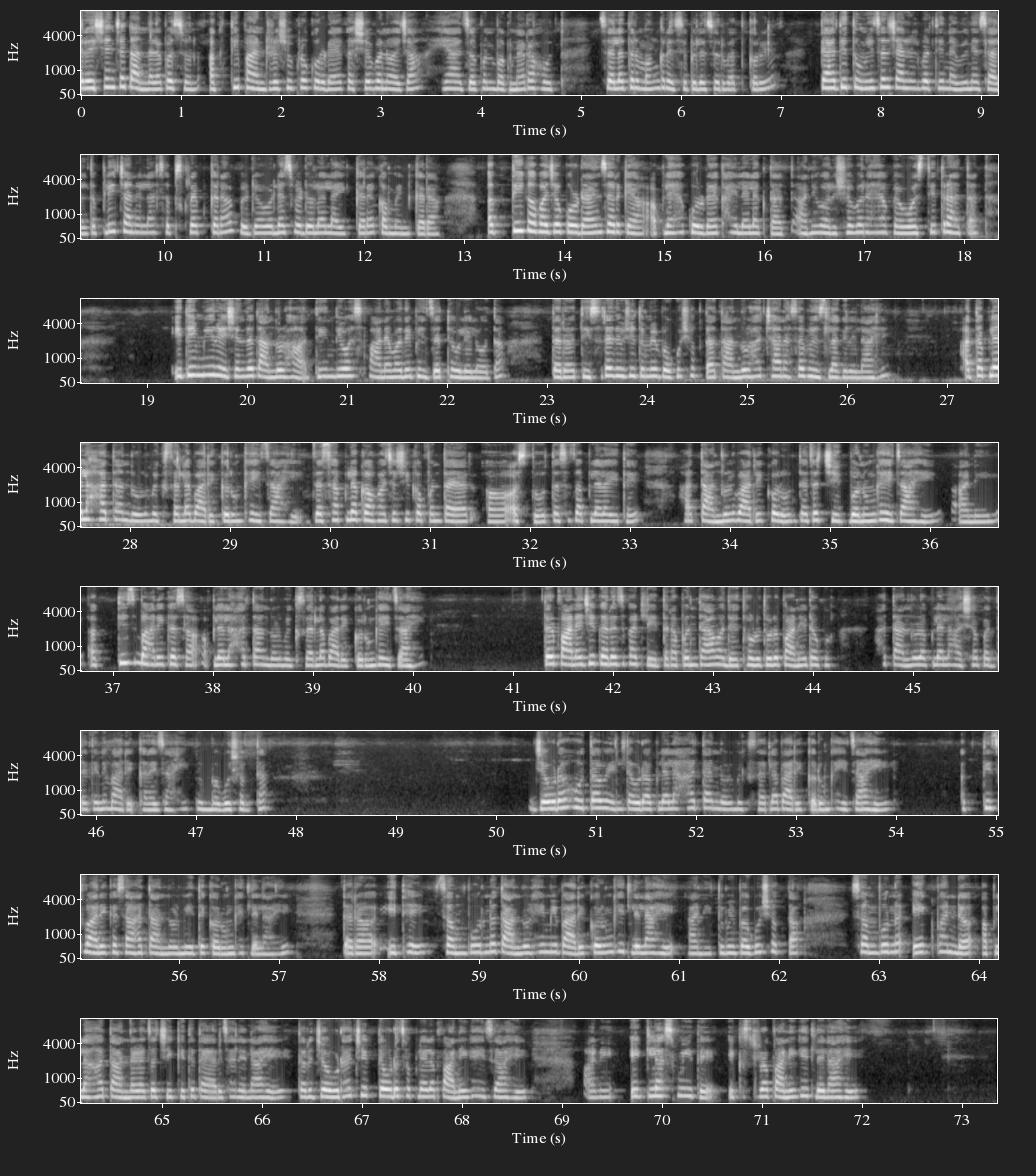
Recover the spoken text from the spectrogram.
रेशनच्या तांदळापासून अगदी पांढऱ्या शुभ्र कुरड्या कशा बनवायच्या हे आज आपण बघणार आहोत. चला तर मग रेसिपीला सुरुवात करूया. त्याआधी तुम्ही जर चॅनलवरती नवीन असाल तर प्लीज चॅनलला सबस्क्राईब करा व्हिडिओ आवडल्यास व्हिडिओला लाईक करा कमेंट करा. अगदी गव्हाच्या कुरड्यांसारख्या आपल्या ह्या कुरड्या खायला लागतात आणि वर्षभर ह्या व्यवस्थित राहतात. इथे मी रेशनचा तांदूळ हा तीन दिवस पाण्यामध्ये भिजत ठेवलेला होता. तर तिसऱ्या दिवशी तुम्ही बघू शकता तांदूळ हा छान असा भिजला गेलेला आहे. आता आपल्याला हा तांदूळ मिक्सरला बारीक करून घ्यायचा आहे. जसं आपल्या गव्हाच्या चीक आपण तयार असतो तसंच आपल्याला इथे हा तांदूळ बारीक करून त्याचा चीक बनवून घ्यायचा आहे. आणि अगदीच बारीक असा आपल्याला हा तांदूळ मिक्सरला बारीक करून घ्यायचा आहे. तर पाण्याची गरज वाटली तर आपण त्यामध्ये थोडं थोडं पाणी टाकून हा तांदूळ आपल्याला अशा पद्धतीने बारीक करायचा आहे. तुम्ही बघू शकता. जेवढं होता होईल तेवढं आपल्याला हा तांदूळ मिक्सरला बारीक करून घ्यायचा आहे. अगदीच बारीक असा हा तांदूळ मी इथे करून घेतलेला आहे. तर इथे संपूर्ण तांदूळ हे मी बारीक करून घेतलेला आहे आणि तुम्ही बघू शकता संपूर्ण एक भांड आपला हा तांदळाचा चीक इथे तयार झालेला आहे. तर जेवढा चीक तेवढंच आपल्याला पाणी घ्यायचं आहे आणि एक ग्लास मी इथे एक्स्ट्रा पाणी घेतलेलं आहे.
